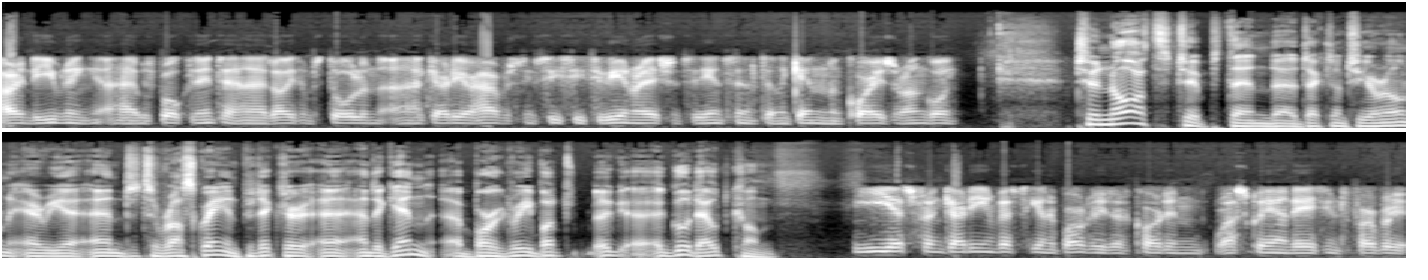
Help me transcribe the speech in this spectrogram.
or in the evening. Uh, it was broken into and had items stolen. Uh, Gardaí are harvesting CCTV in relation to the incident, and again, inquiries are ongoing. To North Tip, then, uh, Declan, to your own area, and to Roscrea in particular, uh, and again, a burglary, but a, a good outcome. Yes, Frank Gardaí investigated a burglary that occurred in Roscrea on the 18th of February,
